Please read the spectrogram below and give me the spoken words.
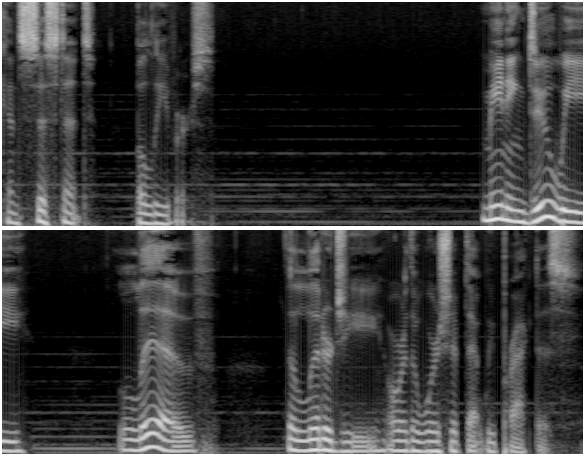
consistent believers. Meaning, do we live the liturgy or the worship that we practice?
